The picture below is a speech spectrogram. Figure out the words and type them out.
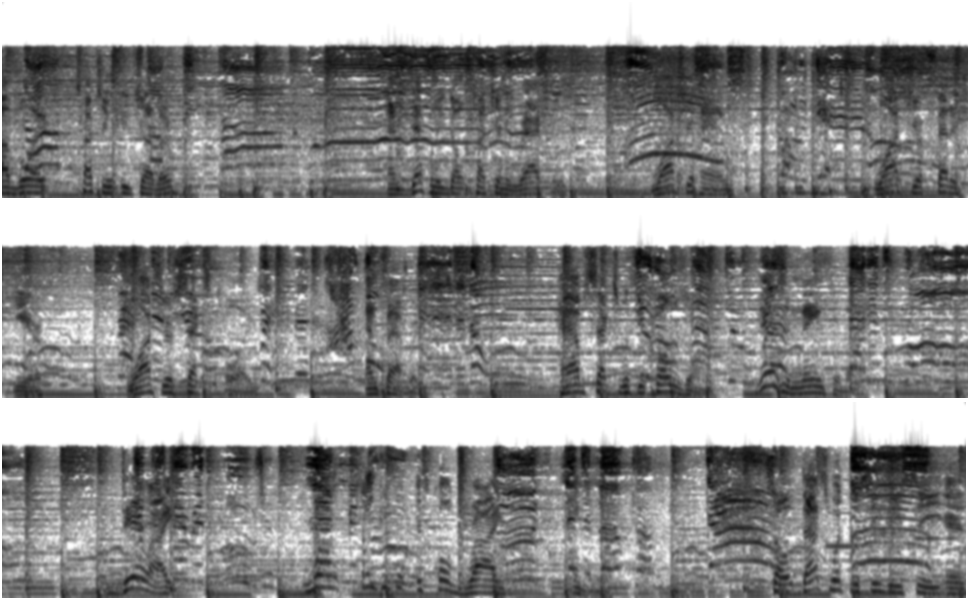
Avoid touching each other. And definitely don't touch any rashes. Wash your hands. Wash your fetish gear. Wash your sex toys and fabrics. Have sex with your clothes on. There's a name for that. Dare I? Well, some people, it's called dry something. So that's what the CDC is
